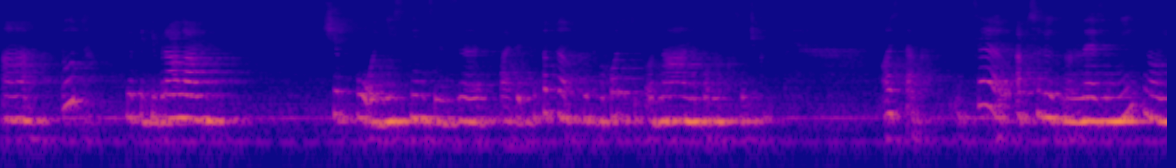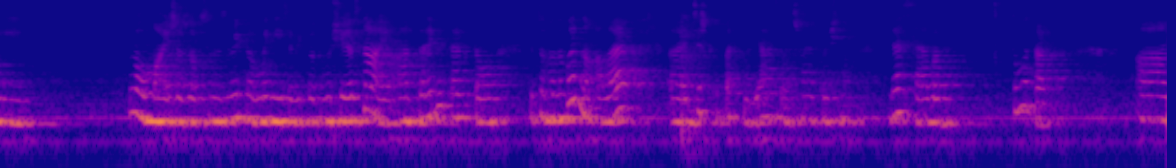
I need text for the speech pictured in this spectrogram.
а, тут я підібрала ще по одній стінці з петельки. Тобто тут виходить одна неповна косичка. Ось так. Це абсолютно незамітно і ну, майже зовсім незамітно, мені замітно, тому що я знаю, а взагалі так, то, то цього не видно, але е, ці шкарпетки я залишаю точно для себе. Тому так. А,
